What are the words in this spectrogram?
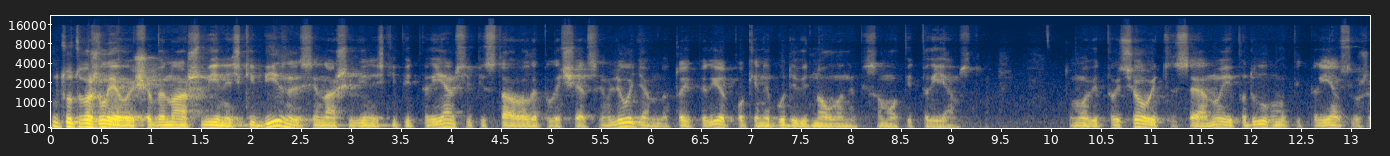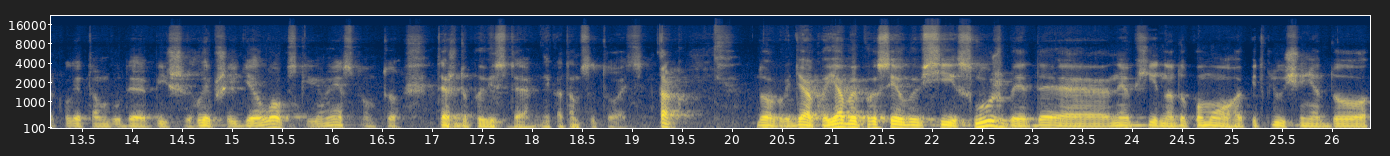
Ну, тут важливо, щоб наш вінницький бізнес і наші вінницькі підприємці підставили плече цим людям на той період, поки не буде відновлене само підприємство. Тому відпрацьовуйте це. Ну і по другому підприємству, вже коли там буде більш глибший діалог з керівництвом, то теж доповісте, яка там ситуація. Так, Добре, дякую. Я би просив би всі служби, де необхідна допомога, підключення до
